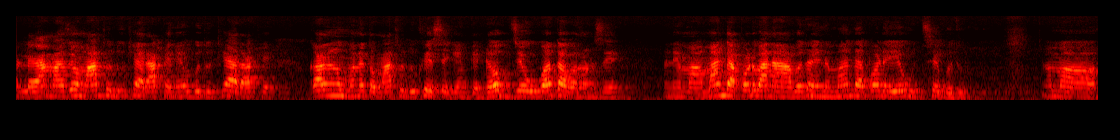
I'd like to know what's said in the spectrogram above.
એટલે આમાં જો માથું દુખ્યા રાખે ને એવું બધું થયા રાખે. કાલનું મને તો માથું દુખે છે, કેમ કે ઢબ જેવું વાતાવરણ છે. અને એમાં માંદા પડવાના બધાને માંદા પડે એવું જ છે બધું. આમાં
